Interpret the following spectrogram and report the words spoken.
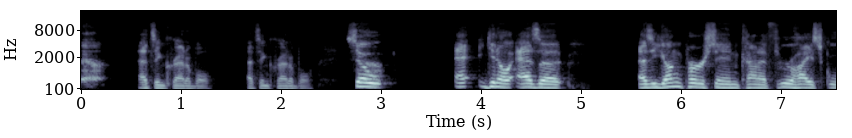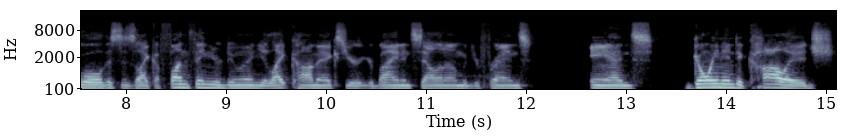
Yeah. That's incredible. That's incredible. So, yeah. you know, as a as a young person kind of through high school this is like a fun thing you're doing you like comics you're you're buying and selling them with your friends and going into college,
